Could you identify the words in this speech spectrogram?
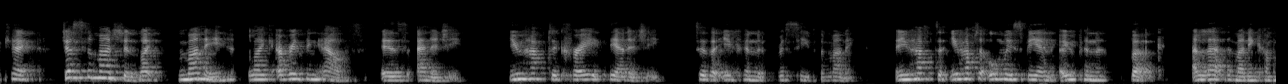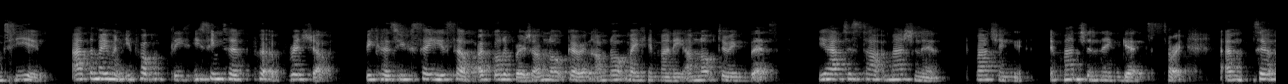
Okay, just imagine like money, like everything else, is energy. You have to create the energy so that you can receive the money. And you have to you have to almost be an open book and let the money come to you. At the moment, you probably you seem to put a bridge up because you say yourself, I've got a bridge, I'm not going, I'm not making money, I'm not doing this. You have to start imagining imagining imagining it. Sorry. Um so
